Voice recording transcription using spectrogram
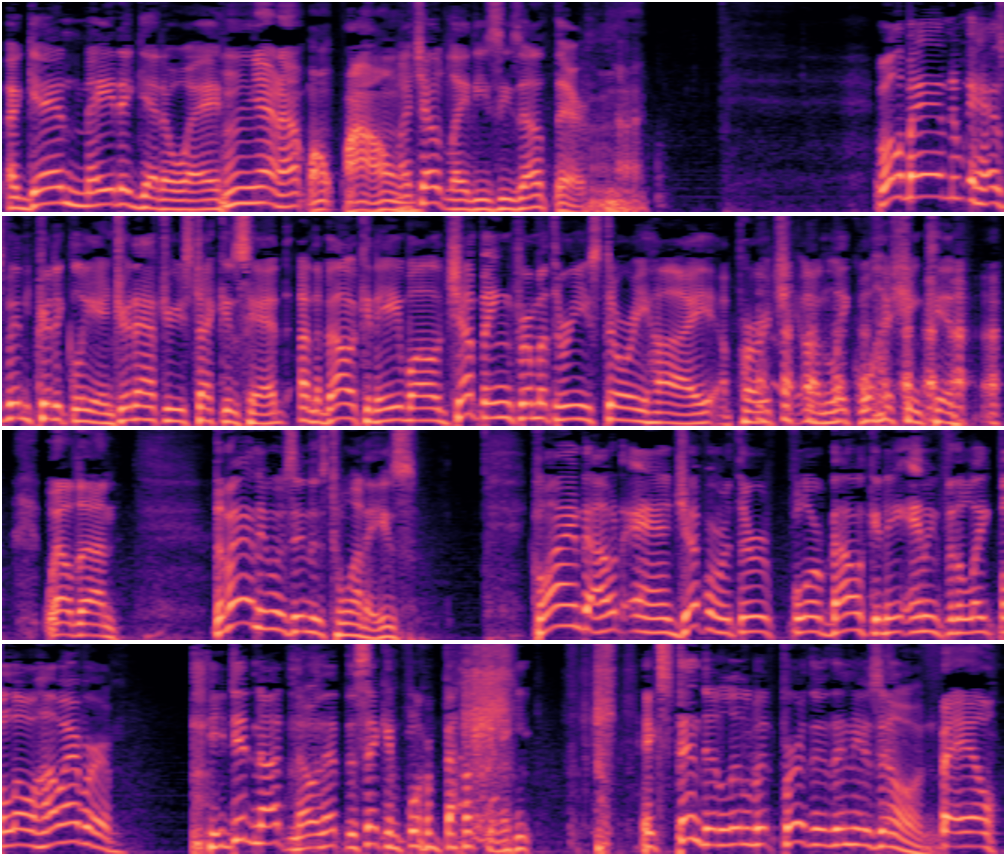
again made a getaway. Mm, Yeah, no. Oh, wow. Watch out, ladies, he's out there. Well, a man has been critically injured after he stuck his head on a balcony while jumping from a three story high perch on Lake Washington. Well done. The man who was in his 20s climbed out and jumped from a third floor balcony aiming for the lake below. However, he did not know that the second floor balcony extended a little bit further than his own. Fail.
